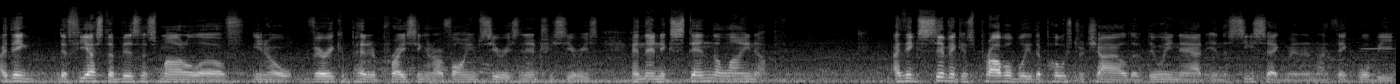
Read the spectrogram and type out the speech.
I think the Fiesta business model of you know very competitive pricing in our volume series and entry series, and then extend the lineup I think Civic is probably the poster child of doing that in the C segment, and I think we'll be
